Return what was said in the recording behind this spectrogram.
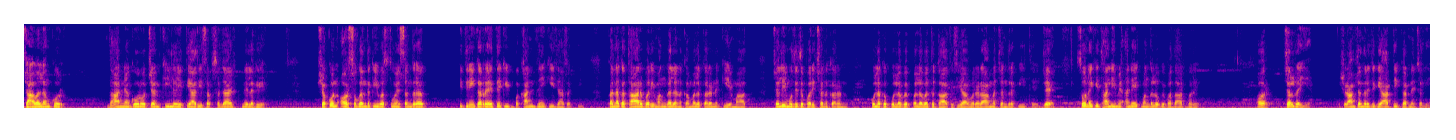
चावल, अंकुर, धान्य, गोरोचन, खीले इत्यादि सब सजाने लगे। शकुन और सुगंध की वस्तुएँ संग्रह इतनी कर रहे थे कि बखान नहीं की जा सकती। कनक थार भरी मंगलन कमल करण किए मात। चली मुदित परिछन करण। पुलक पुलव पलवत गात सियावर रामचंद्र की थे जय। सोने की थाली में अनेक मंगलों के पदार्थ भरे और चल रही है। श्री रामचंद्र जी की आरती करने चली।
